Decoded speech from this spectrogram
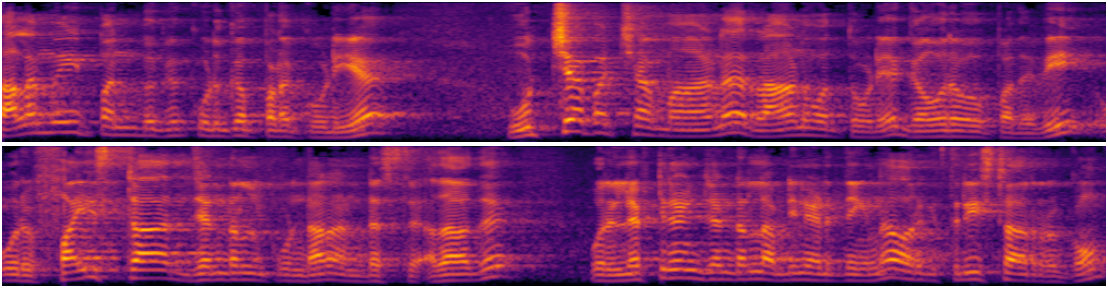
தலைமை பண்புக்கு கொடுக்கப்படக்கூடிய உச்சபட்சமான இராணுவத்துடைய கௌரவ பதவி ஒரு ஃபைவ் ஸ்டார் ஜெனரலுக்கு உண்டான அண்டஸ்ட் அதாவது ஒரு லெப்டினன்ட் ஜெனரல் அப்படின்னு எடுத்தீங்கன்னா அவருக்கு த்ரீ ஸ்டார் இருக்கும்.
